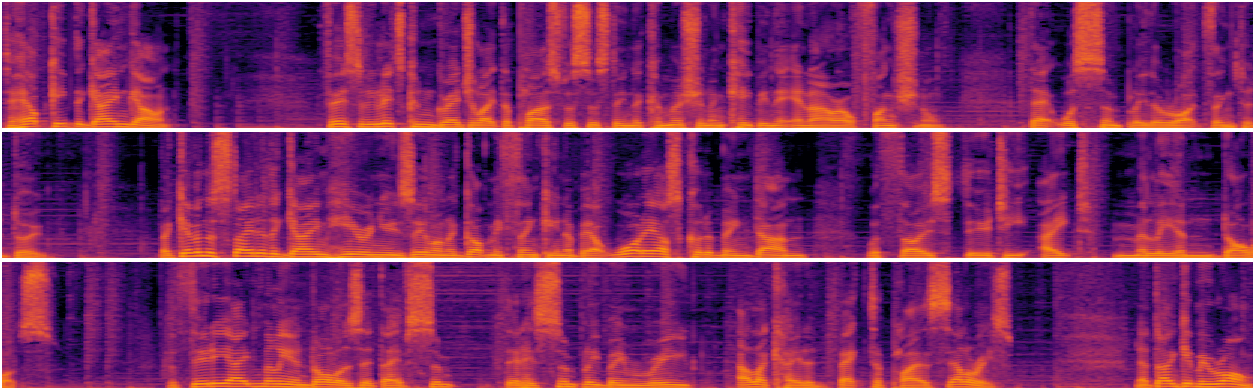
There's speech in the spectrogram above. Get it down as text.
to help keep the game going. Firstly, let's congratulate the players for assisting the Commission and keeping the NRL functional. That was simply the right thing to do. But given the state of the game here in New Zealand, it got me thinking about what else could have been done with those $38 million. The $38 million that, they've sim- that has simply been reallocated back to players' salaries. Now, don't get me wrong,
